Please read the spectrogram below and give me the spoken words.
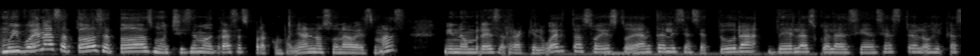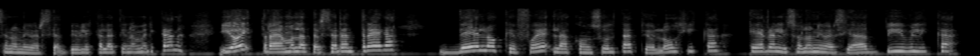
muy buenas a todos y a todas. Muchísimas gracias por acompañarnos una vez más. Mi nombre es Raquel Huerta, soy estudiante de licenciatura de la Escuela de Ciencias Teológicas en la Universidad Bíblica Latinoamericana. Y hoy traemos la tercera entrega de lo que fue la consulta teológica que realizó la Universidad Bíblica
